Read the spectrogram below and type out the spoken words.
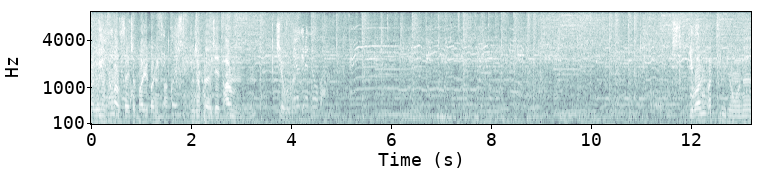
여기는 상관없어요 저 버릴 거니까 괜찮고요 이제 다음 지역으로 갈게요. 여기는 노바. 이번 같은 경우는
